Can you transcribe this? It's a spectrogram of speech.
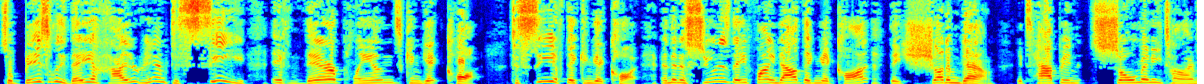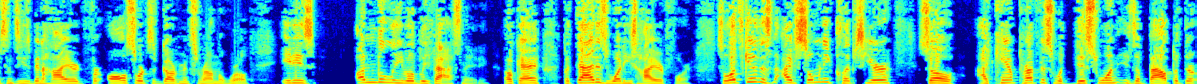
So basically they hire him to see if their plans can get caught to see if they can get caught. And then as soon as they find out they can get caught, they shut him down. It's happened so many times since he's been hired for all sorts of governments around the world. It is unbelievably fascinating. Okay. But that is what he's hired for. So let's get into this. I have so many clips here. So I can't preface what this one is about, but they're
